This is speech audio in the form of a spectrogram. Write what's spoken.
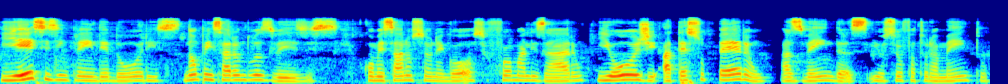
E esses empreendedores não pensaram duas vezes começaram o seu negócio, formalizaram e hoje até superam as vendas e o seu faturamento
